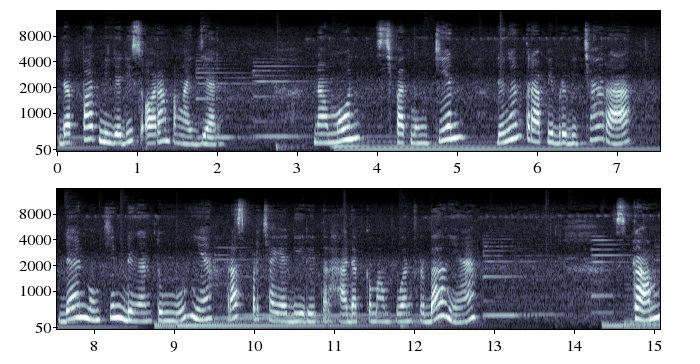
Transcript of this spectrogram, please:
dapat menjadi seorang pengajar. Namun, secepat mungkin dengan terapi berbicara, dan mungkin dengan tumbuhnya ras percaya diri terhadap kemampuan verbalnya, Scrum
